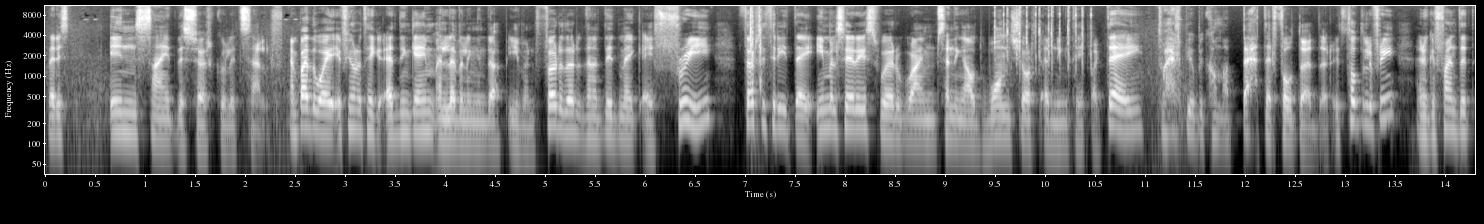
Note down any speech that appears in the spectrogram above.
that is inside the circle itself. And by the way, if you want to take your editing game and leveling it up even further, then I did make a free 33-day email series where I'm sending out one short editing tip a day to help you become a better photo editor. It's totally free and you can find it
